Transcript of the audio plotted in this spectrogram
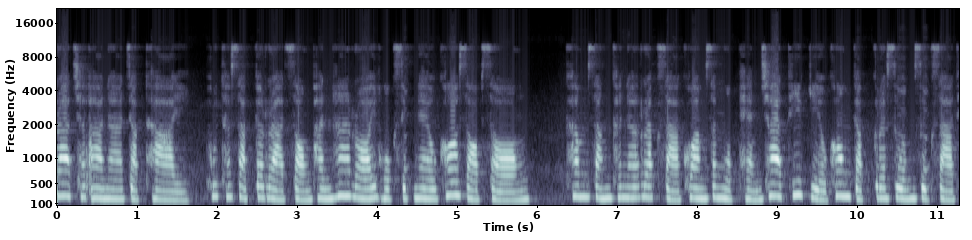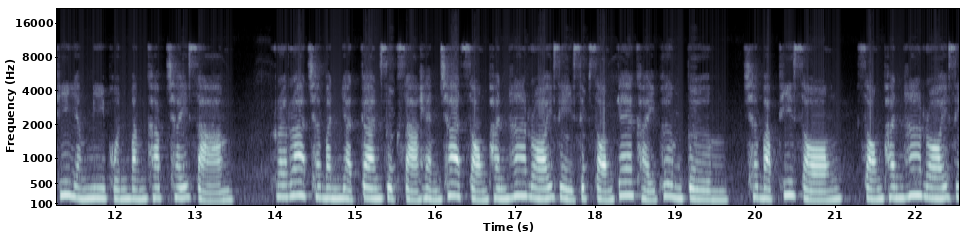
ราชอาณาจักรไทย พุทธศักราช 2560 แนวข้อสอบ 2 คำสั่งคณะรักษาความสงบแห่งชาติที่เกี่ยวข้องกับกระทรวงศึกษาที่ยังมีผลบังคับใช้สามพระราชบัญญัติการศึกษาแห่งชาติ 2542 แก้ไขเพิ่มเติม ฉบับที่ 2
